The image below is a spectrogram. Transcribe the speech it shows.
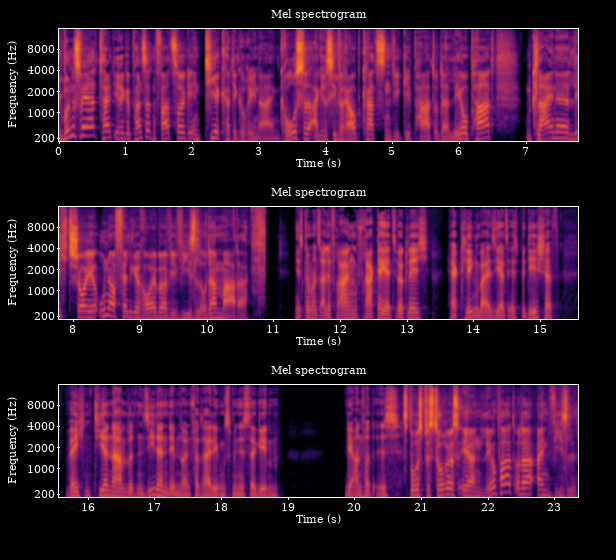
Die Bundeswehr teilt ihre gepanzerten Fahrzeuge in Tierkategorien ein. Große, aggressive Raubkatzen wie Gepard oder Leopard und kleine, lichtscheue, unauffällige Räuber wie Wiesel oder Marder. Jetzt können wir uns alle fragen, fragt er jetzt wirklich, Herr Klingbeil, Sie als SPD-Chef, welchen Tiernamen würden Sie denn dem neuen Verteidigungsminister geben? Die Antwort ist, Ist Boris Pistorius eher ein Leopard oder ein Wiesel?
